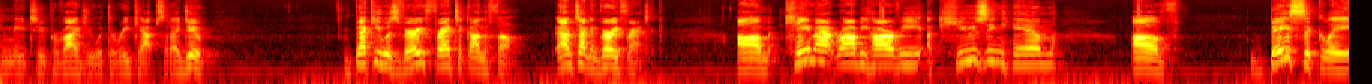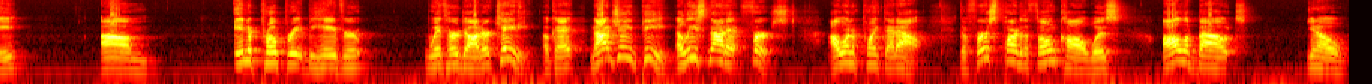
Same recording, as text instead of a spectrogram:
me to provide you with the recaps that I do. Becky was very frantic on the phone. I'm talking very frantic. Um, came at Robbie Harvey, accusing him of basically um, inappropriate behavior with her daughter Katie. Okay, not JP, at least not at first. I want to point that out. The first part of the phone call was all about, you know,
